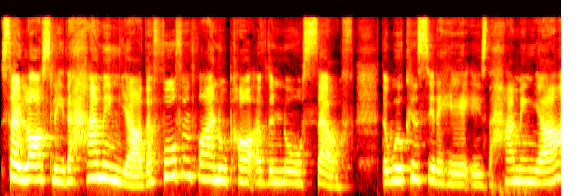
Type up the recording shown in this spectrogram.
So, lastly, the Hamingja, the fourth and final part of the Norse self that we'll consider here is the Hamingja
